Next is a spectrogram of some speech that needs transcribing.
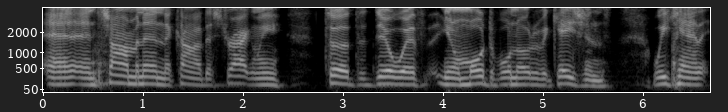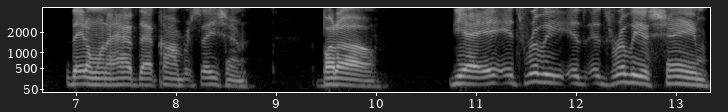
and, and chiming in to kind of distract me to to deal with you know multiple notifications, we can't. They don't want to have that conversation. But uh, yeah, it, it's really it's it's really a shame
